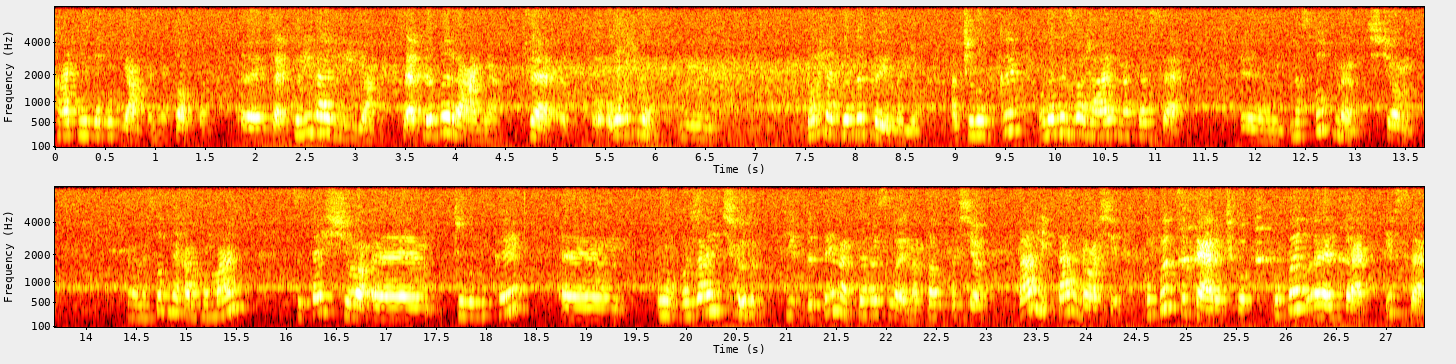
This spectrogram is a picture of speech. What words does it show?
хатні зобов'язання. Тобто е, це кулінарія, це прибирання, це ну, догляд за дитиною. А чоловіки вони не зважають на це все. Е, наступне, що е, наступний аргумент це те, що е, чоловіки ну, вважають, що дитина це рослина. Тобто, що та, та гроші, купив цукерочку, купив те і все.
